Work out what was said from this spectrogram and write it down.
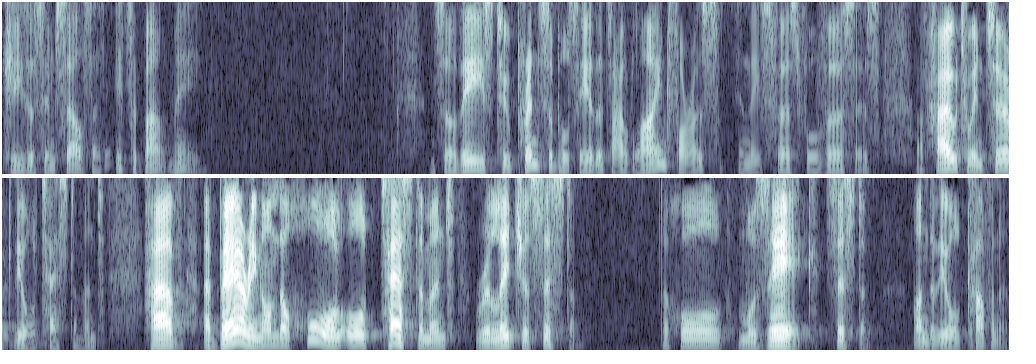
Jesus himself says, It's about me. And so, these two principles here that's outlined for us in these first four verses of how to interpret the Old Testament have a bearing on the whole Old Testament religious system, the whole Mosaic system under the Old Covenant.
